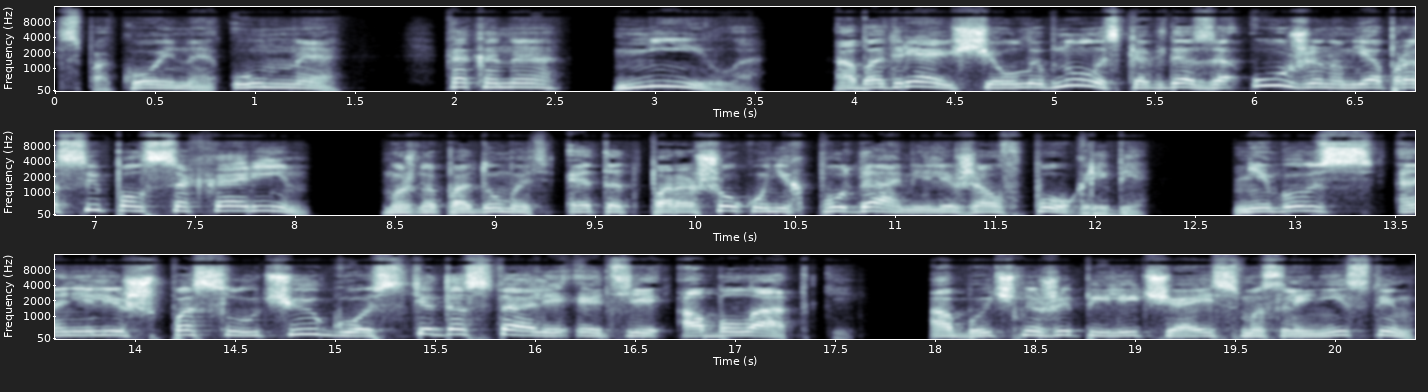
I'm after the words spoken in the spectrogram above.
спокойная, умная, как она мило, ободряюще улыбнулась, когда за ужином я просыпал сахарин. Можно подумать, этот порошок у них пудами лежал в погребе. Небось, они лишь по случаю гостя достали эти обладки. Обычно же пили чай с маслянистым,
